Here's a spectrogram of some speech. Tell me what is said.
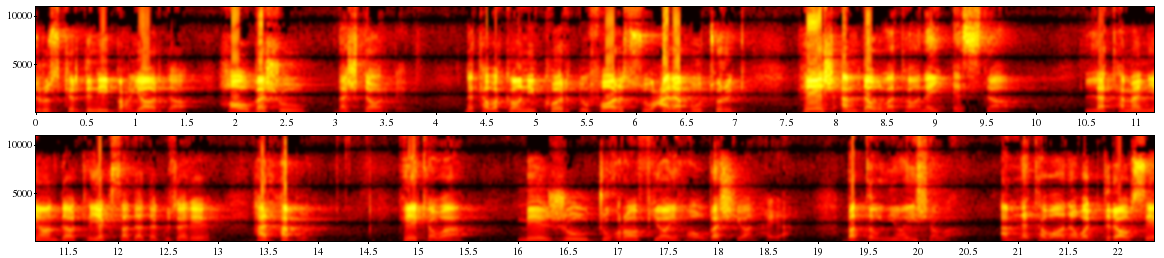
دروستکردنی بڕیاردا هاوبەش و بەشدار بێت. نەتەوەکانی کورد و فارس و عەرەب و تورک پێش ئەم دەوڵەتانەی ئێستا، لە تەمەنیاندا کە یەک سەدە دەگوزەرێ هەر هەبوون. پێکەوە مێژوو و جوغرافیای هاوبەشیان هەیە. بە دڵنیاییشەوە ئەم نەتەوانە وەک دراوسێ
